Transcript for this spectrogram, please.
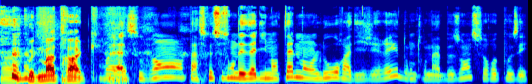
un coup de matraque. voilà, souvent, parce que ce sont des aliments tellement lourds à digérer dont on a besoin de se reposer.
